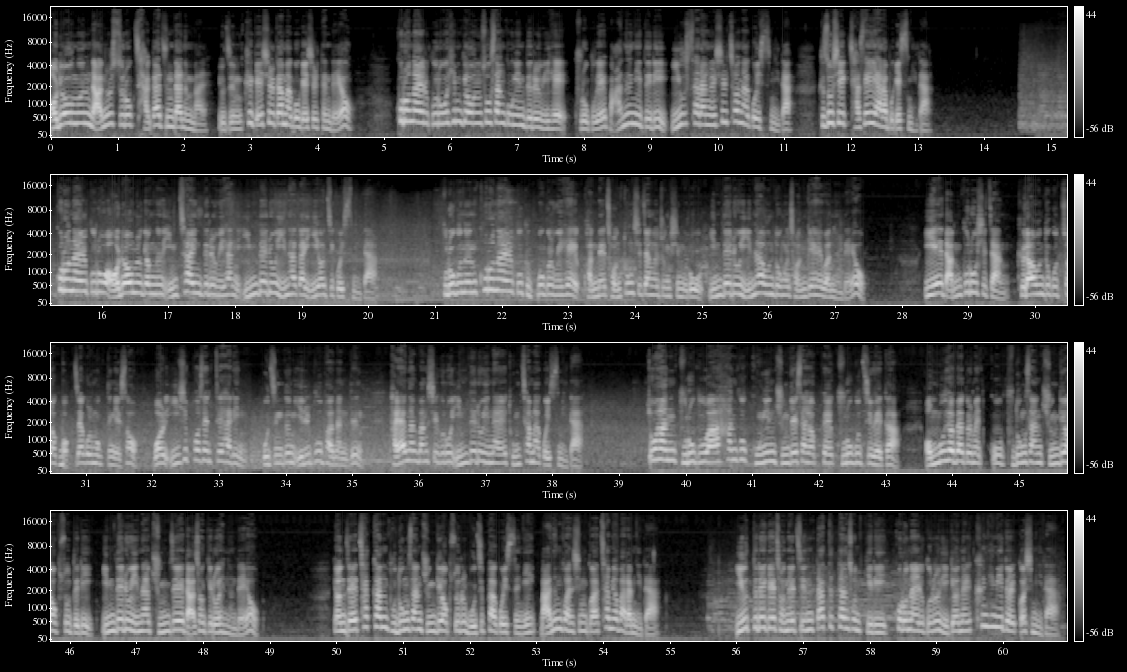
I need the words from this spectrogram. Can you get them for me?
어려움은 나눌수록 작아진다는 말, 요즘 크게 실감하고 계실 텐데요. 코로나19로 힘겨운 소상공인들을 위해 구로구의 많은 이들이 이웃 사랑을 실천하고 있습니다. 그 소식 자세히 알아보겠습니다. 코로나19로 어려움을 겪는 임차인들을 위한 임대료 인하가 이어지고 있습니다. 구로구는 코로나19 극복을 위해 관내 전통시장을 중심으로 임대료 인하 운동을 전개해 왔는데요. 이에 남구로 시장, 그라운드 고척 먹자골목 등에서 월 20% 할인, 보증금 일부 반환 등 다양한 방식으로 임대료 인하에 동참하고 있습니다. 또한 구로구와 한국공인중개사협회 구로구지회가 업무 협약을 맺고 부동산 중개업소들이 임대료 인하 중재에 나서기로 했는데요. 현재 착한 부동산 중개업소를 모집하고 있으니 많은 관심과 참여 바랍니다. 이웃들에게 전해진 따뜻한 손길이 코로나19를 이겨낼 큰 힘이 될 것입니다.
